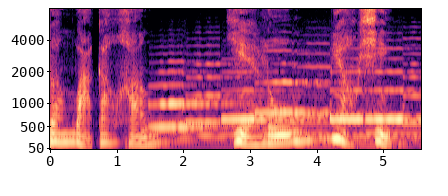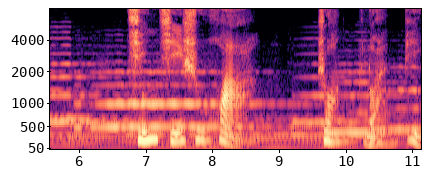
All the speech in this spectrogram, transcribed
砖瓦高行，野庐妙兴，琴棋书画装鸾鬓。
